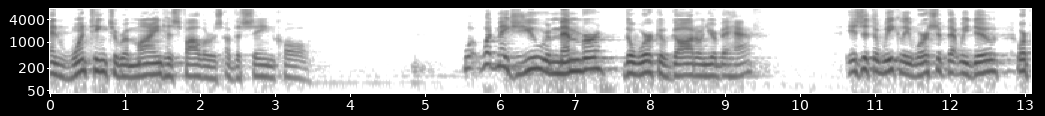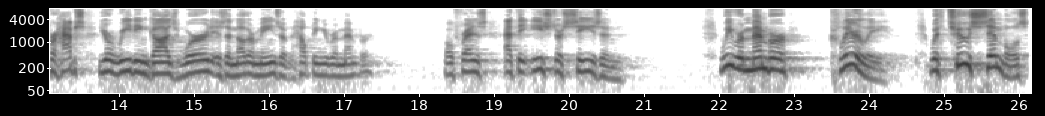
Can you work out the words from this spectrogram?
and wanting to remind his followers of the same call. What, makes you remember the work of God on your behalf? Is it the weekly worship that we do? Or perhaps your reading God's Word is another means of helping you remember? Oh, friends, at the Easter season, we remember clearly with two symbols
